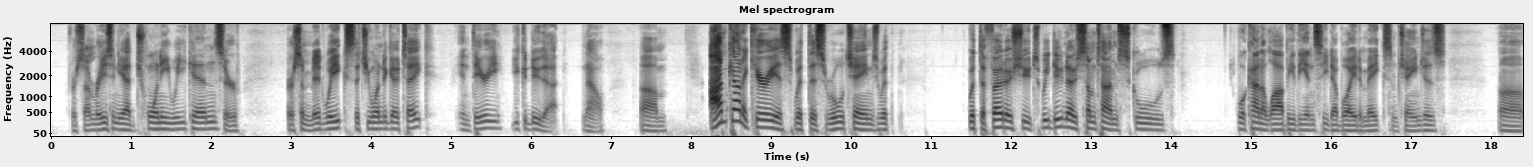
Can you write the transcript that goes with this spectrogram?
for some reason, you had 20 weekends or, or some midweeks that you wanted to go take, in theory, you could do that now. Um, I'm kind of curious with this rule change with with the photo shoots. We do know sometimes schools will kind of lobby the NCAA to make some changes, uh,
